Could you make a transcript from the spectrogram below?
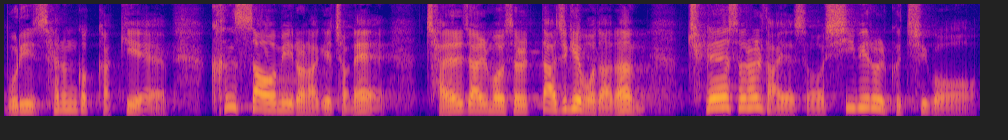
물이 새는 것 같기에 큰 싸움이 일어나기 전에 잘잘못을 따지기보다는 최선을 다해서 시비를 그치고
